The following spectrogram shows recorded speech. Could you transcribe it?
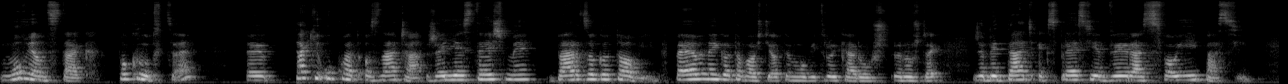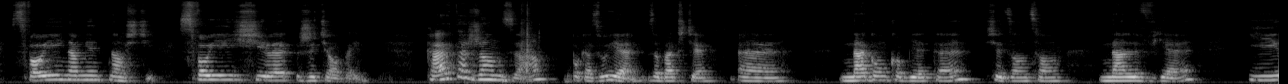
mówiąc tak pokrótce, e, taki układ oznacza, że jesteśmy bardzo gotowi, w pełnej gotowości, o tym mówi trójka róż, różdżek, żeby dać ekspresję, wyraz swojej pasji, swojej namiętności, swojej sile życiowej. Karta żądza pokazuje, zobaczcie, e, nagą kobietę siedzącą na lwie i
